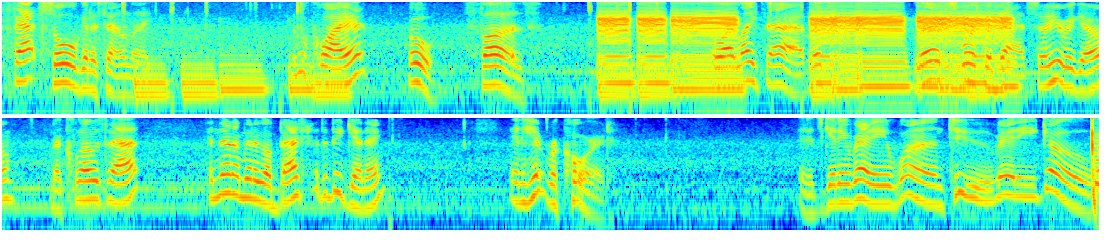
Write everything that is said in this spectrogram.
Fat Soul going to sound like? A little quiet. Oh, fuzz. Oh, I like that. Let's, let's work with that. So here we go. I'm going to close that. And then I'm going to go back to the beginning and hit record. It's getting ready. One, two, ready, go. I'm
